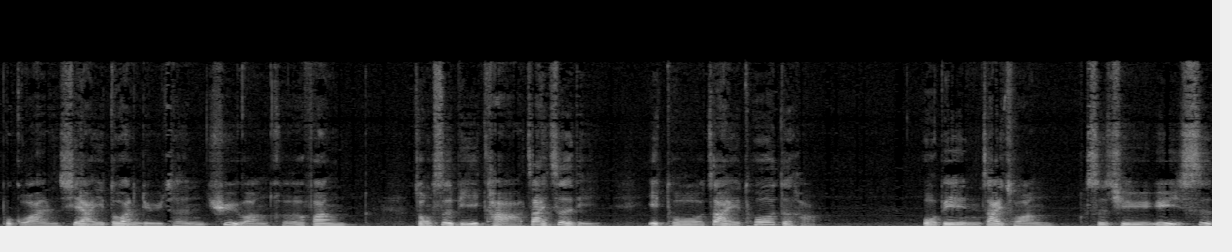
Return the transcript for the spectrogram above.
不管下一段旅程去往何方，总是比卡在这里一拖再拖的好。卧病在床，失去意识，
